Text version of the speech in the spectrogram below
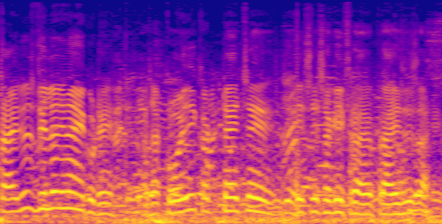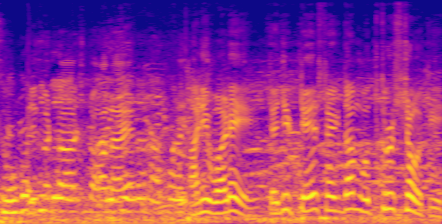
प्राइजेस दिलेली नाही कुठे. अच्छा कोळी कट्ट्याचे याची सगळी प्राइजेस आहे स्टॉल आहे. आणि वडे त्याची टेस्ट एकदम उत्कृष्ट होती.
